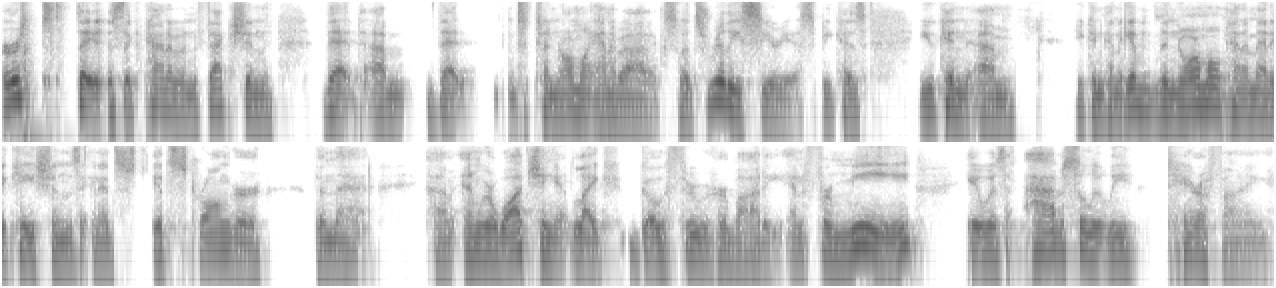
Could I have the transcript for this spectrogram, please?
MRSA is the kind of infection that um, that to normal antibiotics. So it's really serious because you can um, you can kind of give the normal kind of medications and it's it's stronger than that. Um, and we're watching it like go through her body. And for me, it was absolutely terrifying.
